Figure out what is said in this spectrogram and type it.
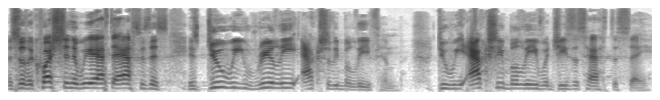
And so the question that we have to ask is this is do we really actually believe him? Do we actually believe what Jesus has to say?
